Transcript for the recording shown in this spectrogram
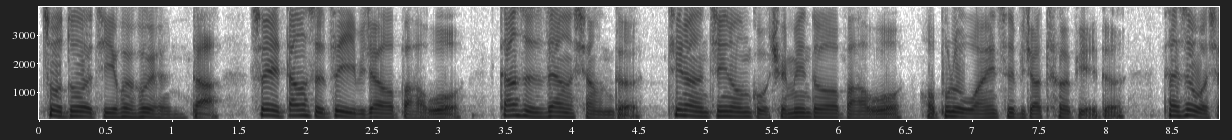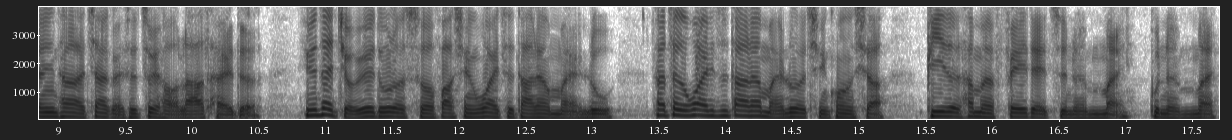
做多的机会会很大。所以当时自己比较有把握，当时是这样想的：既然金融股全面都有把握，我不如玩一次比较特别的。但是我相信它的价格是最好拉抬的，因为在九月多的时候发现外资大量买入，那这个外资大量买入的情况下，逼得他们非得只能买不能卖，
